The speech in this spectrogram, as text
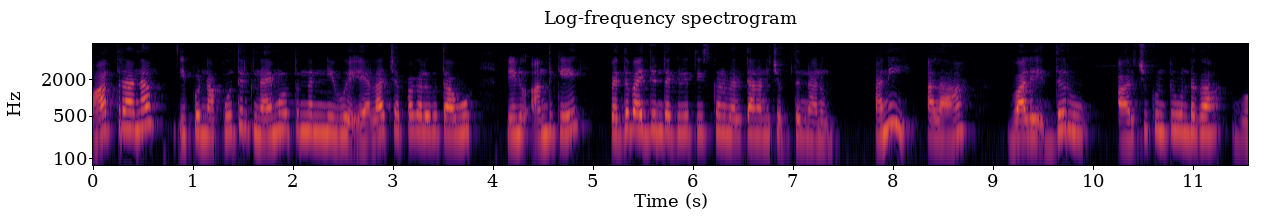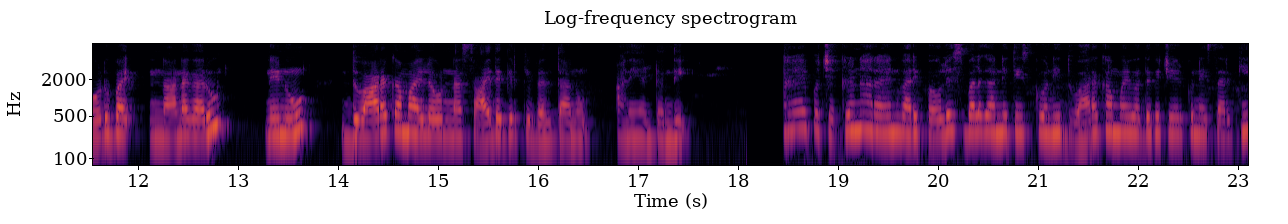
మాత్రాన ఇప్పుడు నా కూతురికి నయమవుతుందని నీవు ఎలా చెప్పగలుగుతావు? నేను అందుకే పెద్ద వైద్యుని దగ్గరికి తీసుకొని వెళ్తానని చెప్తున్నాను. అని అలా వాళ్ళిద్దరూ అరుచుకుంటూ ఉండగా గోడుబాయ్ నాన్నగారు నేను ద్వారకామాయిలో ఉన్న సాయి దగ్గరికి వెళ్తాను అని అంటుంది. మరోవైపు చక్రనారాయణ్ వారి పోలీస్ బలగాన్ని తీసుకొని ద్వారకామ్మాయి వద్దకు చేరుకునేసరికి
